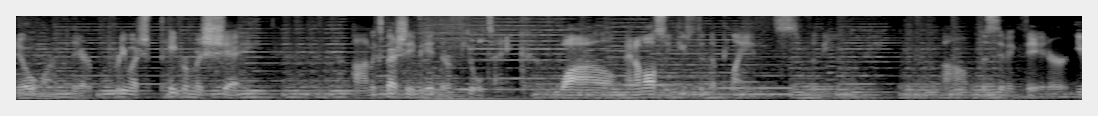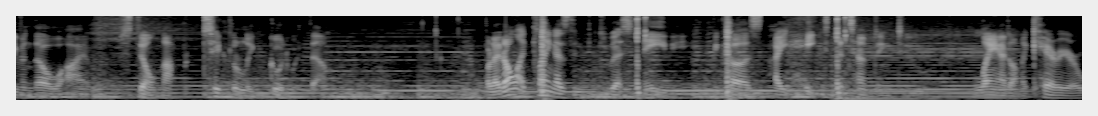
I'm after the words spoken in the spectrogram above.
no armor. They're pretty much paper mache, um, especially if you hit their fuel tank. While, and I'm also used to the planes Pacific Theater, even though I'm still not particularly good with them. But I don't like playing as the U.S. Navy because I hate attempting to land on a carrier.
